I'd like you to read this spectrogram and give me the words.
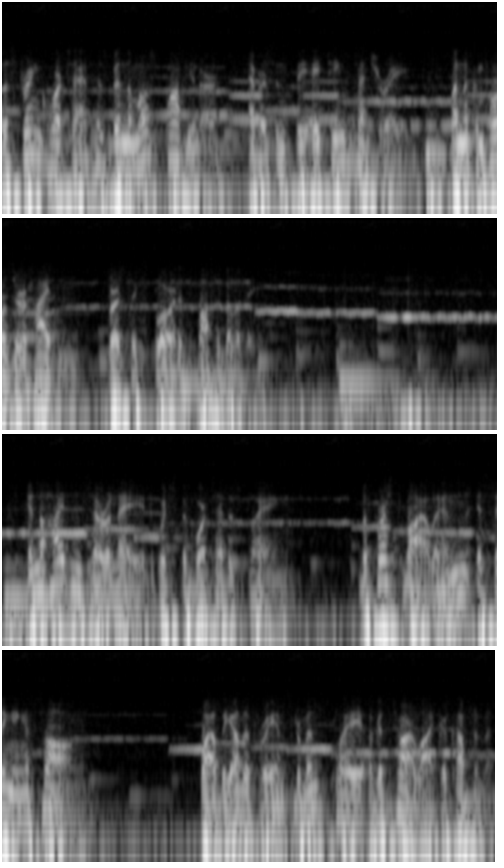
the string quartet has been the most popular ever since the 18th century, when the composer Haydn first explored its possibilities. In the Haydn Serenade, which the quartet is playing, the first violin is singing a song, while the other three instruments play a guitar-like accompaniment.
